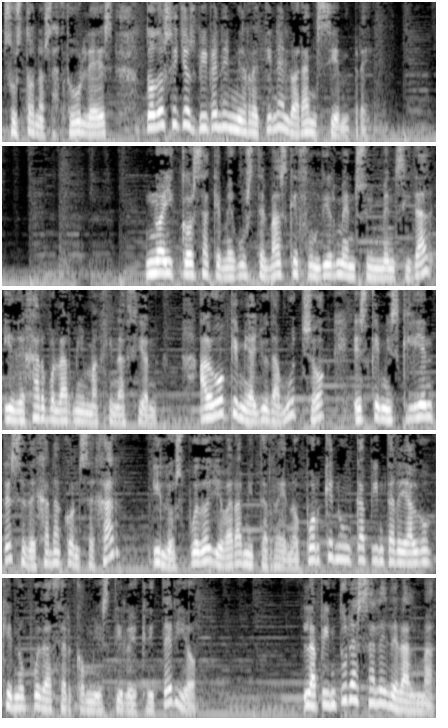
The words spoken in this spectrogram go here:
sus tonos azules, todos ellos viven en mi retina y lo harán siempre. No hay cosa que me guste más que fundirme en su inmensidad y dejar volar mi imaginación. Algo que me ayuda mucho es que mis clientes se dejan aconsejar y los puedo llevar a mi terreno, porque nunca pintaré algo que no pueda hacer con mi estilo y criterio. La pintura sale del alma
